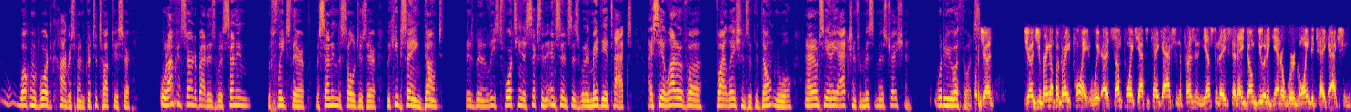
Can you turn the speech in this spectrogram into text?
Welcome aboard, Congressman. Good to talk to you, sir. What I'm concerned about is we're sending the fleets there. We're sending the soldiers there. We keep saying don't. There's been at least 14 or 16 instances where they made the attacks. I see a lot of uh, violations of the don't rule, and I don't see any action from this administration. What are your thoughts? Well, Judge, Judge, you bring up a great point. We, at some point, you have to take action. The president yesterday said, "Hey, don't do it again, or we're going to take action."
